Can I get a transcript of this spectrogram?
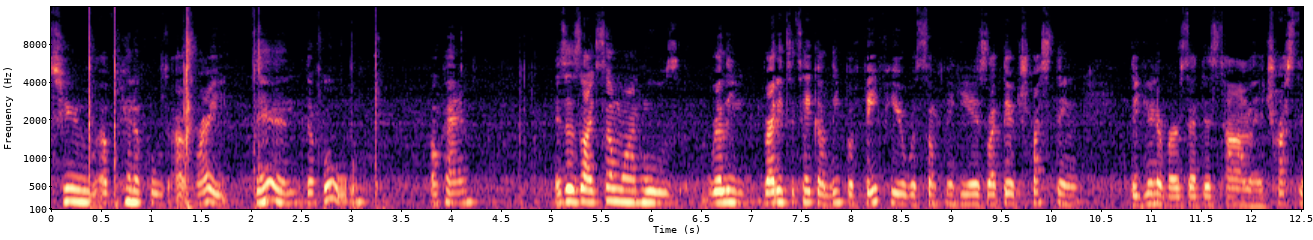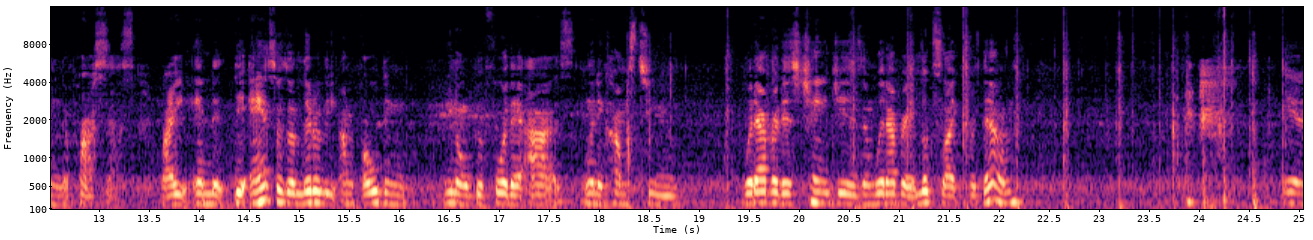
two of pentacles upright, then the fool. Okay? This is like someone who's really ready to take a leap of faith here with something here. It's like they're trusting the universe at this time. They're trusting the process, right? And the, the answers are literally unfolding, you know, before their eyes when it comes to whatever this change is and whatever it looks like for them. Yeah.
